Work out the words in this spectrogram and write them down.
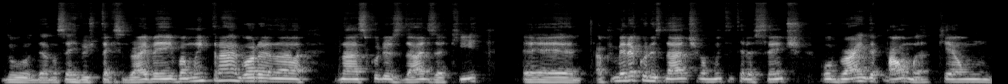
do, da nossa review de Taxi Driver e vamos entrar agora na, nas curiosidades aqui. É, a primeira curiosidade que é muito interessante, o Brian De Palma, que é um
